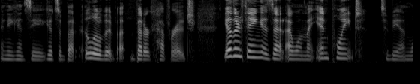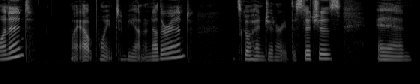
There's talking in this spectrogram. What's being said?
and you can see it gets a, better, a little bit better coverage. The other thing is that I want my in point to be on one end, my out point to be on another end. Let's go ahead and generate the stitches and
